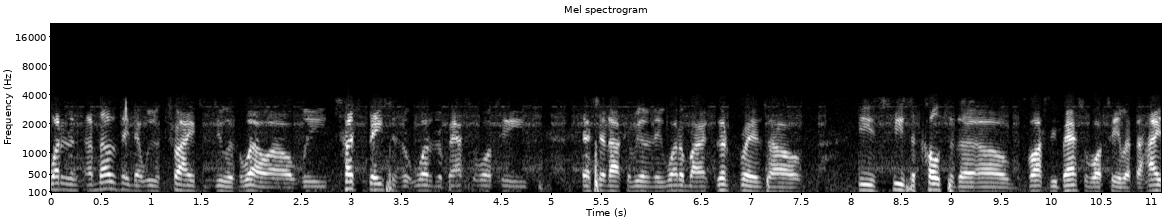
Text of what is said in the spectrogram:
one of the, another thing that we were trying to do as well, uh, we touched bases with one of the basketball teams that's in our community. One of my good friends, uh, he's he's the coach of the uh, varsity basketball team at the high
